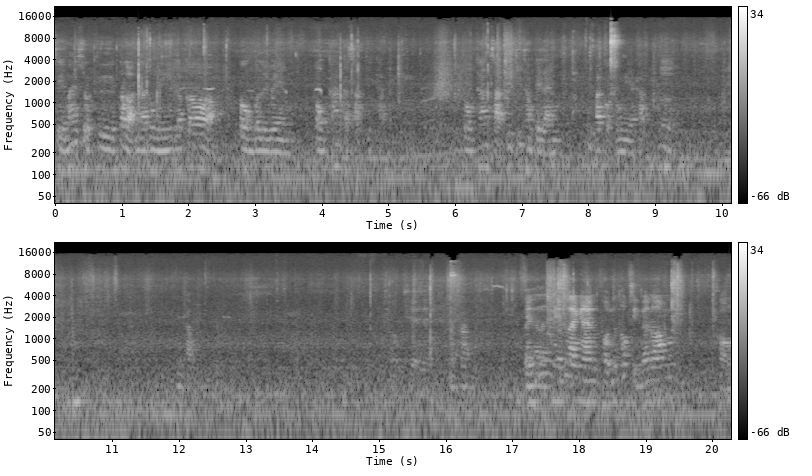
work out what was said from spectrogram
เสียมากที่สุดคือตลอดแนวตรงนี้ แล้วก็ตรงบริเวณตรงข้ามกับสาธิตครับต รงข้ามสาธิตที่ทำเป็นแลนด์ที่ปรากฏตรงนี้ครับอืมนี่ครับโอเคนะครับ เป็นเห็นรายงานผลกระทบสิ่งแวดล้อมของ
